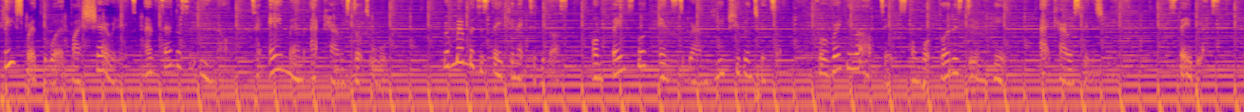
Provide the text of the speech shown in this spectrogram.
please spread the word by sharing it and send us an email to amen at caris.org. Remember to stay connected with us on Facebook, Instagram, YouTube, and Twitter for regular updates on what God is doing here at Caris Ministries. Stay blessed.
